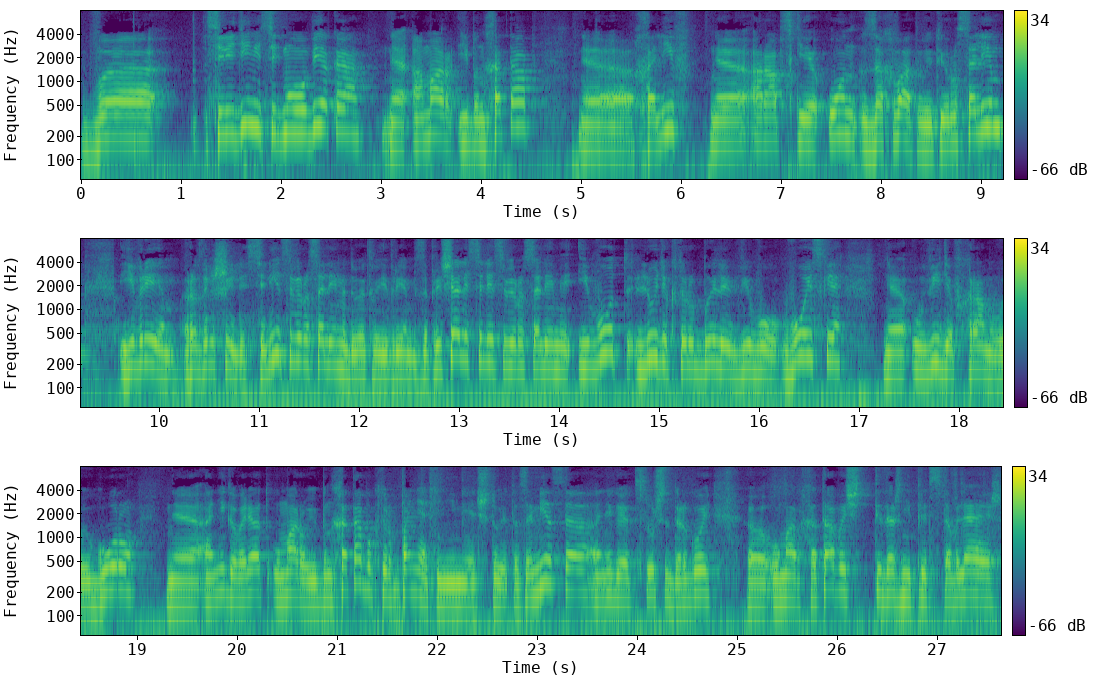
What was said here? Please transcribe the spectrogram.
В середине 7 века э, Амар ибн Хатаб, э, халиф арабские, он захватывает Иерусалим. Евреям разрешили селиться в Иерусалиме, до этого евреям запрещали селиться в Иерусалиме. И вот люди, которые были в его войске, э, увидев храмовую гору, э, они говорят Умару ибн Хатабу, который понятия не имеет, что это за место, они говорят, слушай, дорогой Умар Хатабыч, ты даже не представляешь,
